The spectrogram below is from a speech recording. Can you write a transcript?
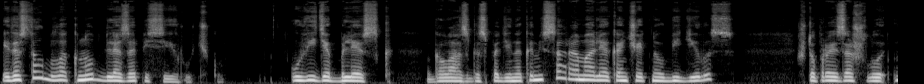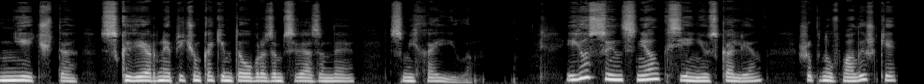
и достал блокнот для записи и ручку. Увидя блеск глаз господина комиссара, Амалия окончательно убедилась, что произошло нечто скверное, причем каким-то образом связанное с Михаилом. Ее сын снял Ксению с колен, шепнув малышке,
